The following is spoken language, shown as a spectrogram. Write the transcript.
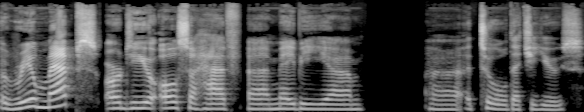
real maps or do you also have uh, maybe um, uh, a tool that you use?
